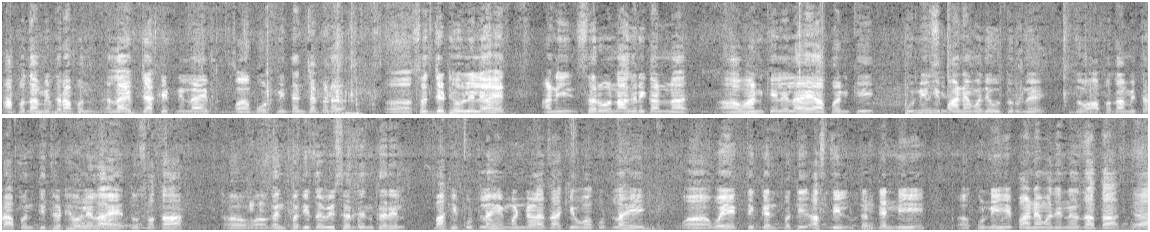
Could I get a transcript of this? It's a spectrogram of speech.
आपदा मित्र आपण लाईफ जॅकेटनी लाईफ बोटनी त्यांच्याकडं सज्ज ठेवलेले आहेत. आणि सर्व नागरिकांना आवाहन केलेलं आहे आपण की कुणीही पाण्यामध्ये उतरू नये. जो आपदा मित्र आपण तिथं ठेवलेला आहे तो स्वतः गणपतीचं विसर्जन करेल. बाकी कुठलाही मंडळाचा किंवा कुठलाही वैयक्तिक गणपती असतील तर त्यांनीही कुणीही पाण्यामध्ये न जाता त्या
